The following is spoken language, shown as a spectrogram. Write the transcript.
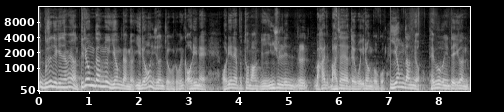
이게 무슨 얘기냐면 1형 당뇨, 2형 당뇨. 1형은 유전적으로 그러니까 어린애 어린애부터 막이 인슐린을 마- 맞아야 되고 이런 거고 2형 당뇨 대부분인데 이건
